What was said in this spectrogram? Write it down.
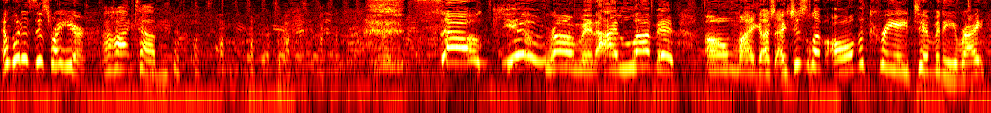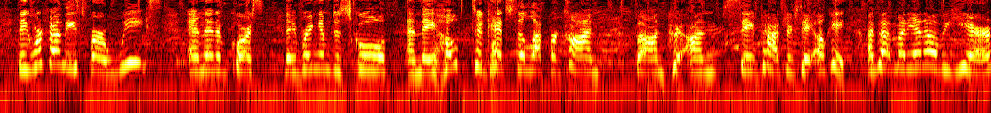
And what is this right here? A hot tub. So cute, Roman. I love it. Oh my gosh. I just love all the creativity, right? They work on these for weeks. And then, of course, they bring them to school and they hope to catch the leprechaun on, on St. Patrick's Day. Okay, I've got Mariana over here.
